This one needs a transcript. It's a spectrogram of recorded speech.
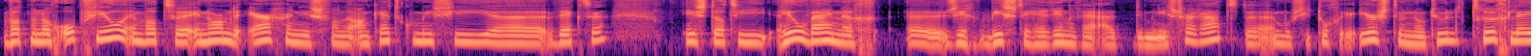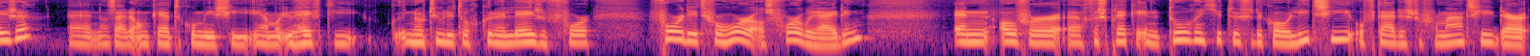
Wat me nog opviel en wat eh, enorm de ergernis van de enquêtecommissie eh, wekte, is dat hij heel weinig eh, zich wist te herinneren uit de ministerraad. De, moest hij toch eerst de notulen teruglezen. En dan zei de enquêtecommissie, ja, maar u heeft die notulen toch kunnen lezen voor, voor dit verhoor als voorbereiding. En over eh, gesprekken in het torentje tussen de coalitie of tijdens de formatie, daar,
